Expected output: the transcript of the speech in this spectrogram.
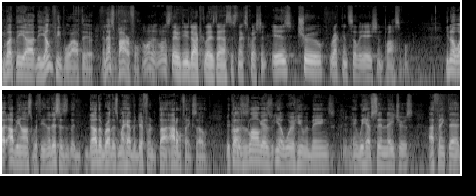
But the uh, the young people are out there, and that's powerful. I want to, I want to stay with you, Dr. Glaze, to ask this next question. Is true reconciliation possible? You know what? I'll be honest with you. You know, this is the, the other brothers might have a different thought. I don't think so, because as long as you know we're human beings and we have sin natures, I think that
